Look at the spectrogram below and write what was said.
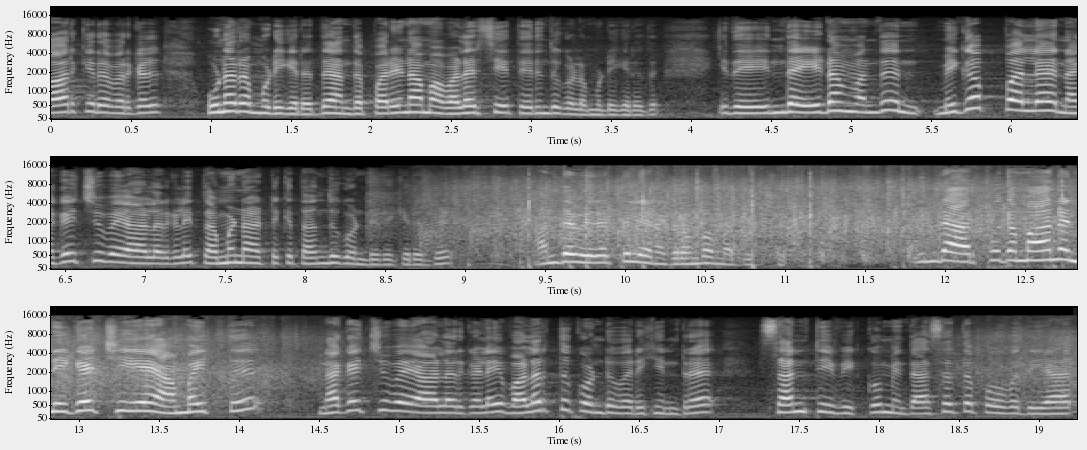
பார்க்கிறவர்கள் உணர முடிகிறது. அந்த பரிணாம வளர்ச்சியை தெரிந்து கொள்ள முடிகிறது. இது இந்த இடம் வந்து மிக பல நகைச்சுவையாளர்களை தமிழ்நாட்டுக்கு தந்து கொண்டிருக்கிறது. அந்த விதத்தில் எனக்கு ரொம்ப மகிழ்ச்சி. இந்த அற்புதமான நிகழ்ச்சியை அமைத்து நகைச்சுவையாளர்களை வளர்த்து கொண்டு வருகின்ற சன் டிவிக்கும் இந்த அசத்த போவது யார்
